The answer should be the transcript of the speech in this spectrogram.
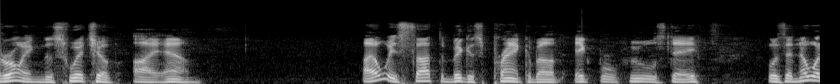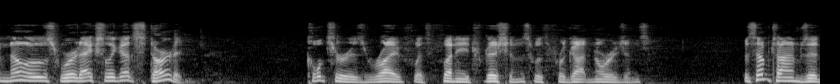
throwing the switch of I am. I always thought the biggest prank about April Fool's Day was that no one knows where it actually got started. Culture is rife with funny traditions with forgotten origins, but sometimes it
